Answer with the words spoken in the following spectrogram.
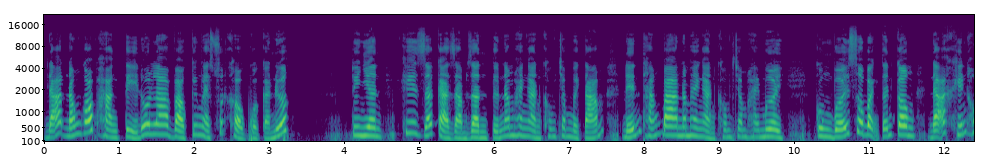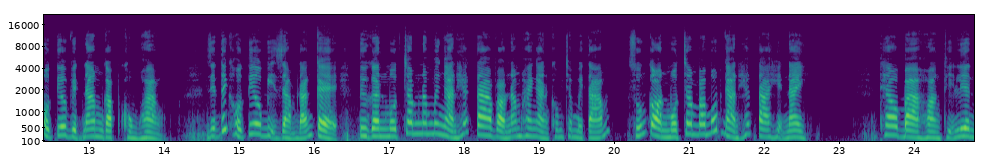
đã đóng góp hàng tỷ đô la vào kim ngạch xuất khẩu của cả nước. Tuy nhiên, khi giá cả giảm dần từ năm 2018 đến tháng 3 năm 2020, cùng với sâu bệnh tấn công đã khiến hồ tiêu Việt Nam gặp khủng hoảng. Diện tích hồ tiêu bị giảm đáng kể từ gần 150.000 hecta vào năm 2018 xuống còn 131.000 hecta hiện nay. Theo bà Hoàng Thị Liên,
